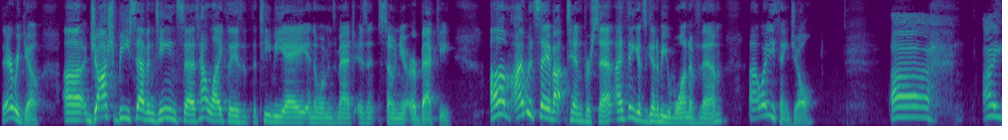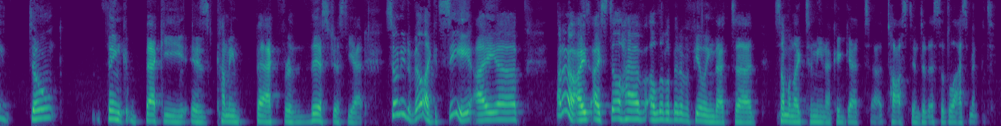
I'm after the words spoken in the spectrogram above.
There we go. Uh, Josh B17 says, "How likely is it the TBA in the women's match isn't Sonya or Becky?" Um, I would say about ten percent. I think it's going to be one of them. Uh, what do you think, Joel? Uh I don't think Becky is coming back for this just yet. Sonya Deville, I could see. I uh I don't know. I, I still have a little bit of a feeling that uh, someone like Tamina could get uh, tossed into this at the last minute.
